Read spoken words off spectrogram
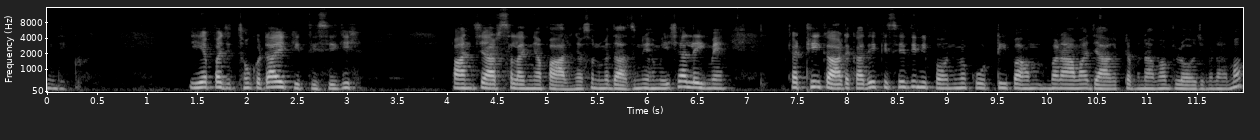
ਦੇਖੋ ਜੀ। ਇਹ ਆਪਾਂ ਜਿੱਥੋਂ ਕਢਾਈ ਕੀਤੀ ਸੀਗੀ, ਪੰਜ ਚਾਰ ਸਲਾਈਆਂ ਪਾ ਲਈਆਂ, ਤੁਹਾਨੂੰ ਮੈਂ ਦੱਸ ਦਿੰਦੀ ਹਮੇਸ਼ਾ ਲਈ ਮੈਂ। ਇਕੱਠੀ ਕਾਟ ਕਦੇ ਕਿਸੇ ਦੀ ਨਹੀਂ ਪਾਉਂਦੀ, ਮੈਂ ਕੋਟੀ ਪਾ, ਬਣਾਵਾਂ, ਜਾਕਟ ਬਣਾਵਾਂ, ਬਲੌਜ ਬਣਾਵਾਂ।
